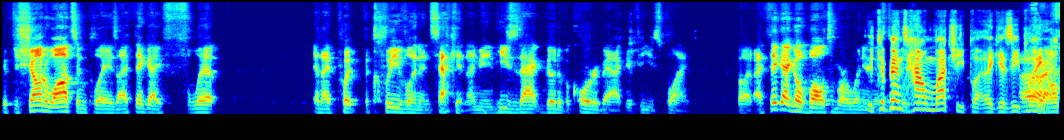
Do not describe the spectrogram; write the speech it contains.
If Deshaun Watson plays, I think I flip and I put the Cleveland in second. I mean, he's that good of a quarterback if he's playing. But I think I go Baltimore winning. It depends how much he plays. Like, is he playing all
